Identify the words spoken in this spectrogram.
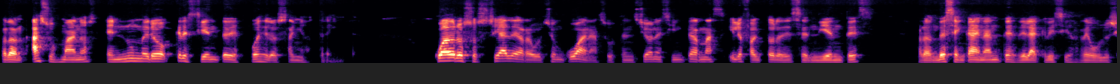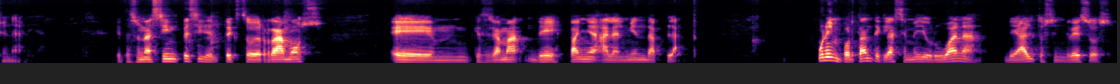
perdón, a sus manos en número creciente después de los años 30. Cuadro social de la Revolución Cubana, sus tensiones internas y los factores descendientes, perdón, desencadenantes de la crisis revolucionaria. Esta es una síntesis del texto de Ramos eh, que se llama De España a la enmienda Platt. Una importante clase media urbana de altos ingresos,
